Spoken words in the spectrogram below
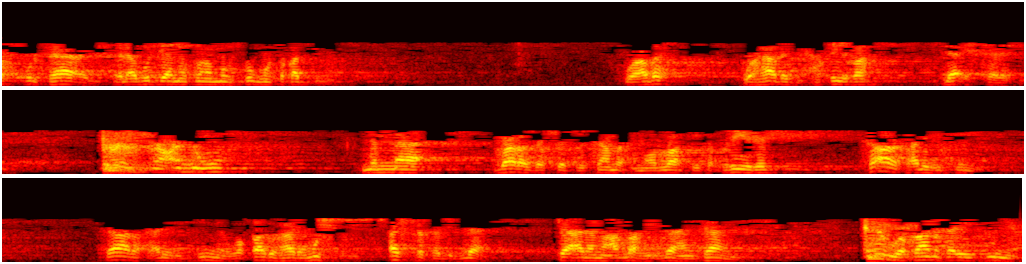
وصف الفاعل فلا بد أن يكون الموصوف متقدما. واضح؟ وهذا في الحقيقة لا إشكال فيه. مع أنه لما برز الشيخ الإسلام رحمه الله في تقريره سارت عليه الدنيا سارت عليه الدنيا وقالوا هذا مشرك أشرك بالله. جعل مع الله إلها ثانيا وقامت عليه الدنيا.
